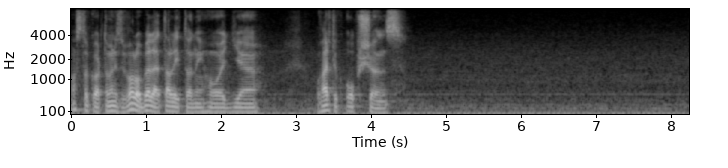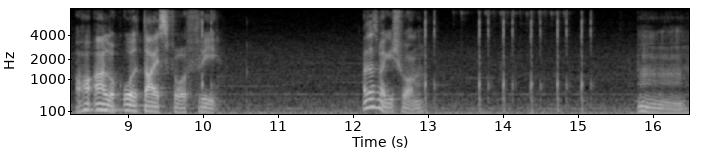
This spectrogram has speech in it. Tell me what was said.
azt akartam hogy valahol be lehet állítani, hogy uh, várjuk options. Aha, unlock all ties for free. Hát ez meg is van. Hmm.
